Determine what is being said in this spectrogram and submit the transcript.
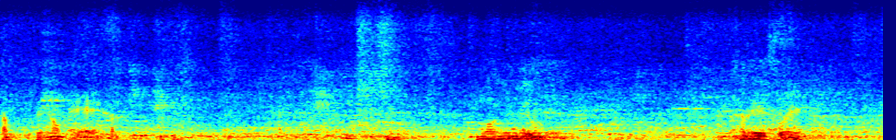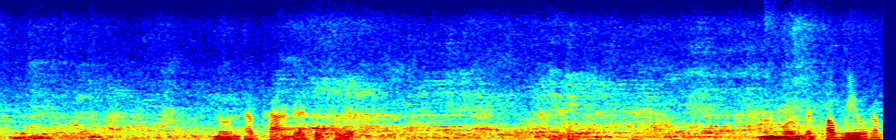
ครับ เป็นห้องแอร์ครับมองเห็นวิวทะเลสวยนู่นครับท่าเรือจุกเสม็ดข้างบนเป็นท็อปวิวครับ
